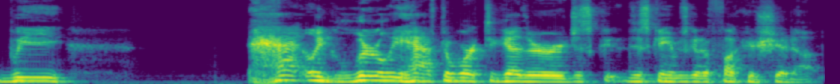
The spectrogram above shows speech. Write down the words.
we ha- like literally have to work together or just this game is gonna fuck your shit up.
